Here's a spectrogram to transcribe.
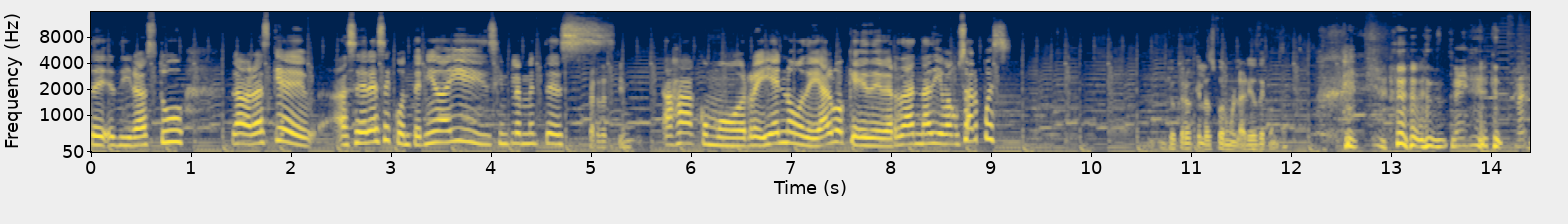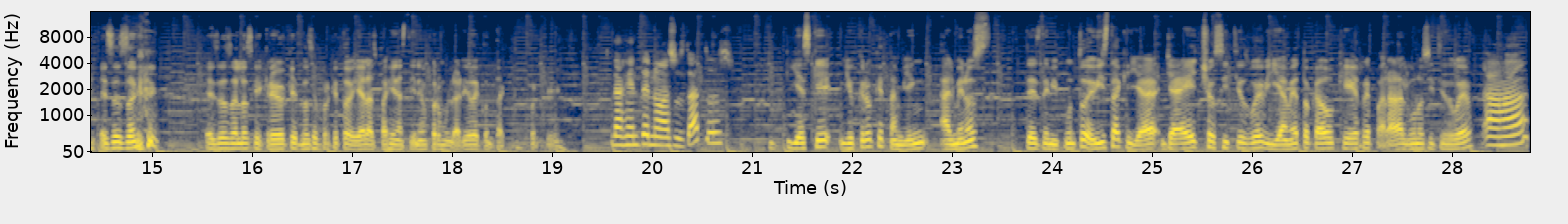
te- dirás tú, la verdad es que hacer ese contenido ahí simplemente es, Perder tiempo. ajá, como relleno de algo que de verdad nadie va a usar, pues. Yo creo que los formularios de contacto. Esos son, esos son los que creo que no sé por qué todavía las páginas tienen formulario de contacto. Porque La gente no da sus datos. Y es que yo creo que también, al menos desde mi punto de vista, que ya, ya he hecho sitios web y ya me ha tocado que reparar algunos sitios web. Ajá.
